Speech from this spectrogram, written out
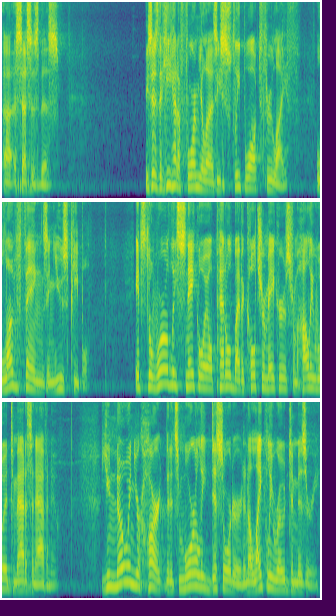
uh, assesses this he says that he had a formula as he sleepwalked through life love things and use people. It's the worldly snake oil peddled by the culture makers from Hollywood to Madison Avenue. You know in your heart that it's morally disordered and a likely road to misery.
